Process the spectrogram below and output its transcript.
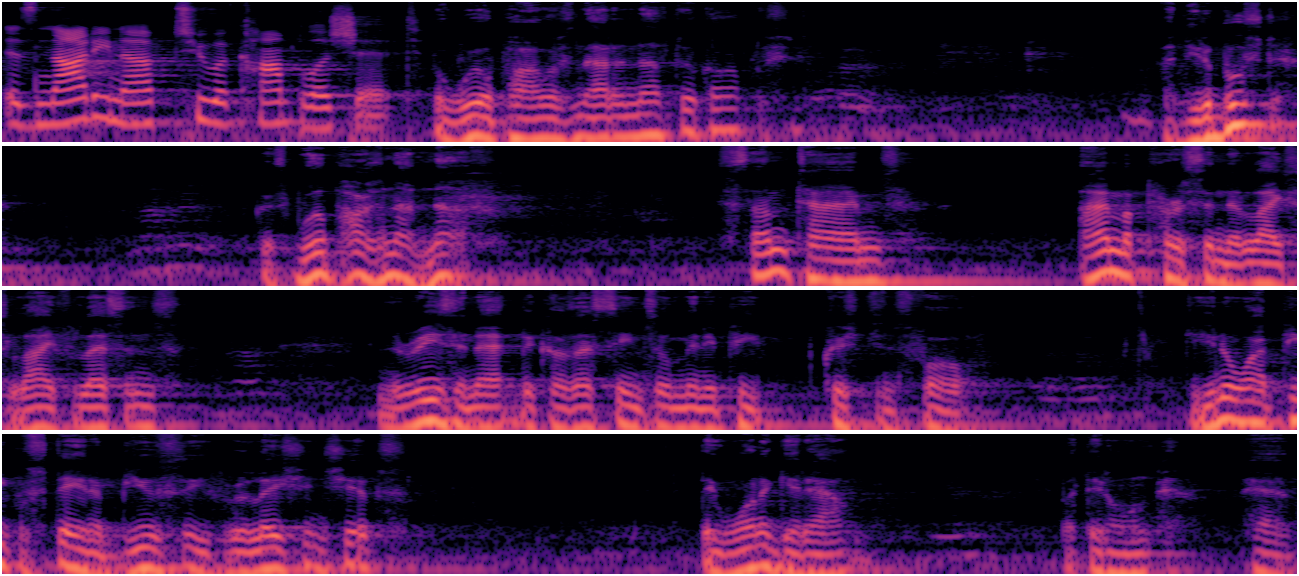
is not enough to accomplish it. But willpower is not enough to accomplish it. I need a booster. Because willpower is not enough. Sometimes I'm a person that likes life lessons. And the reason that because I've seen so many pe- Christians fall. Do you know why people stay in abusive relationships? They want to get out, but they don't have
